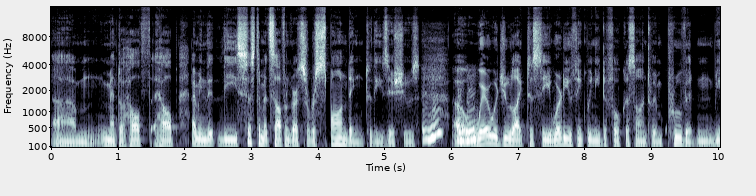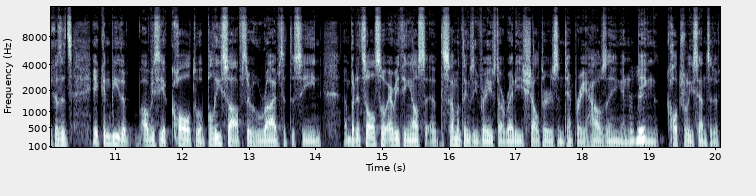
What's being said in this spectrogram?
um, mental health help. I mean, the, the system itself in regards to responding to these issues. Mm-hmm. Uh, mm-hmm. where would you like to see? Where do you think we need to focus on to improve it? And because it's it can be the obviously a call to a police officer who arrives at the scene, but it's also everything else. Some of the things we've raised already: shelters and temporary housing, and mm-hmm. being culturally sensitive.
